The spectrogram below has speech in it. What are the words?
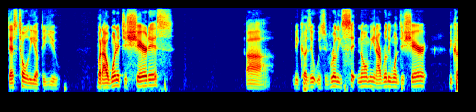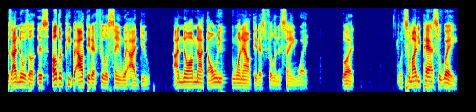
That's totally up to you. But i wanted to share this uh because it was really sitting on me and i really wanted to share it because i know there's, other people out there that feel the same way i do. I know i'm not the only one out there that's feeling the same way. But when somebody pass away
